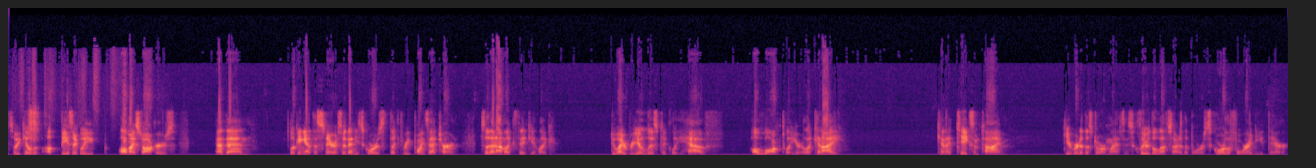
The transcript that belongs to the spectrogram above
so he kills up basically all my stalkers, and then looking at the snare. So then he scores like three points that turn. So then I'm like thinking like, do I realistically have a long play here? Like, can I can I take some time, get rid of the storm lances, clear the left side of the board, score the four I need there,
